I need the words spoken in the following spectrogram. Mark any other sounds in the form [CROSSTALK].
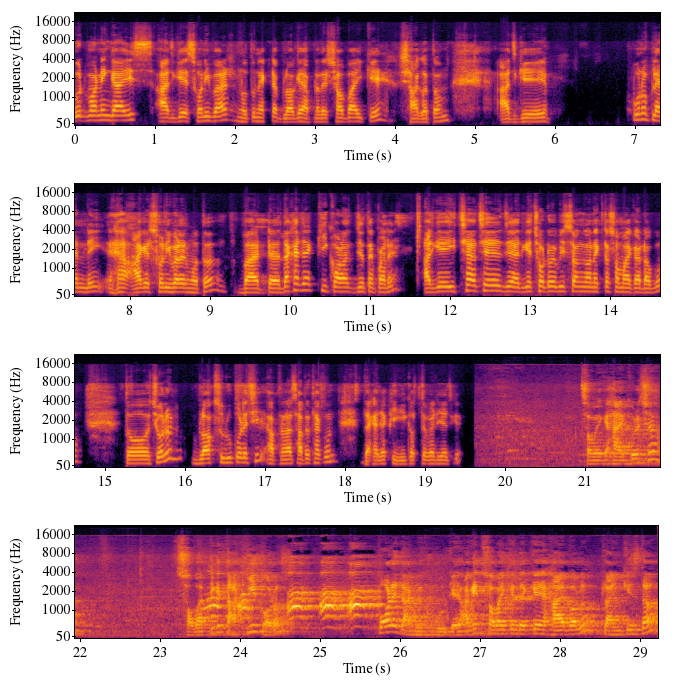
Good morning guys আজকে শনিবার, নতুন একটা ব্লগে আপনাদের সবাইকে স্বাগতম। আজকে কোনো প্ল্যান নেই, আগের শনিবারের মতো বাট দেখা যাক কি করা যেতে পারে। আজকে ইচ্ছা আছে যে আজকে ছোট বেবির সঙ্গে অনেকটা সময় কাটাবো। তো চলুন, ব্লগ শুরু করেছি, আপনারা সাথে থাকুন, দেখা যাক কি কি করতে পারি আজকে। সবাইকে হাই করেছ? সবার দিকে তাকিয়ে করো। পরে ডাকবে কুকুরকে। আগে সবাইকে দেখে হাই বলো ফ্লাইং কিস দাও।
